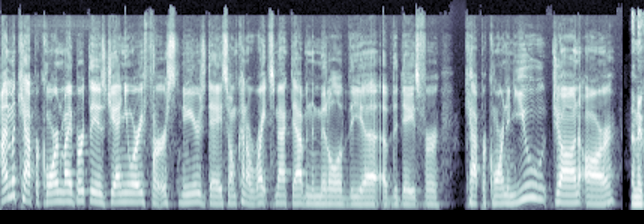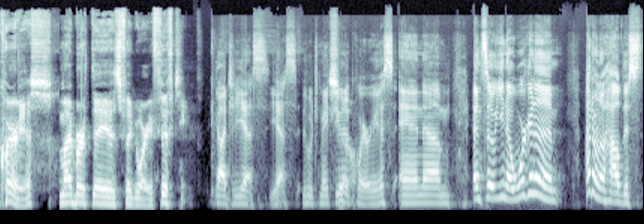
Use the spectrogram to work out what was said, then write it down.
I'm a Capricorn. My birthday is January 1st, New Year's Day. So I'm kind of right smack dab in the middle of the uh, of the days for Capricorn. And you, John, are An Aquarius. My birthday is February 15th. Gotcha. Yes. Yes. Which makes you an Aquarius, and um, and so you know we're gonna. I don't know how this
